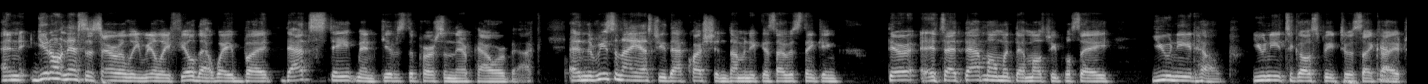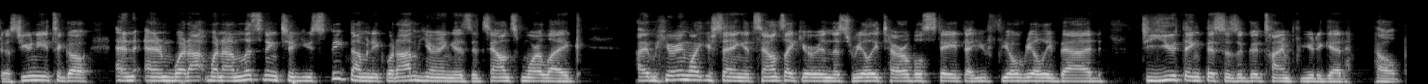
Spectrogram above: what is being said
And you don't necessarily really feel that way, but that statement gives the person their power back. And the reason I asked you that question, Dominique, is I was thinking there it's at that moment that most people say, you need help. You need to go speak to a psychiatrist. You need to go and and what I when I'm listening to you speak, Dominique, what I'm hearing is it sounds more like I'm hearing what you're saying. It sounds like you're in this really terrible state that you feel really bad. Do you think this is a good time for you to get help?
